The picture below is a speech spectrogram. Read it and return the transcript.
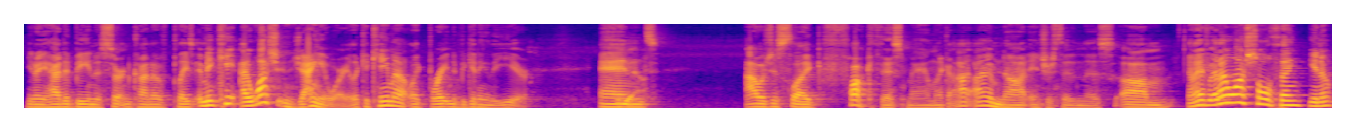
You know, you had to be in a certain kind of place. I mean, it came, I watched it in January. Like, it came out like right in the beginning of the year, and I was just like, "Fuck this, man!" Like, I, I am not interested in this. Um, and I and I watched the whole thing, you know,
